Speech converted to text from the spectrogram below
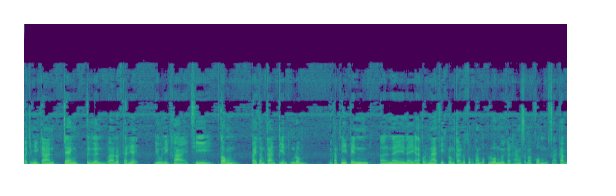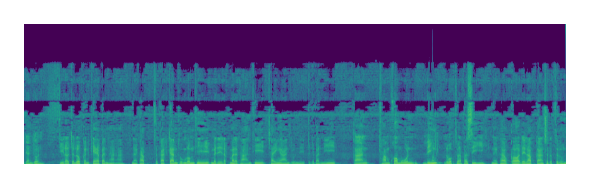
ก็จะมีการแจ้งเตือนว่ารถคันนี้อยู่ในข่ายที่ต้องไปทำการเปลี่ยนถุงลมนะครับนี่เป็นในในอนาคตข้างหน้าที่กรมการขนส่งทางบกร่วมมือกับทางสมาคมอุตสาหกรรมยานยนต์ ที่เราจะร่วมกันแก้ปัญหานะครับสกัดกั้นถุงลมที่ไม่ได้รับมาตรฐานที่ใช้งานอยู่ในปัจจุบันนี้ การทำข้อมูลลิงก์ระบบชำระภาษีนะครับก็ได้รับการสนับสนุน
